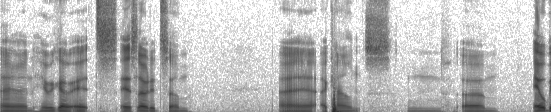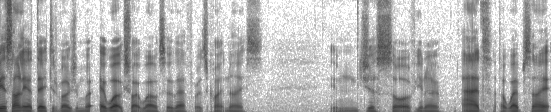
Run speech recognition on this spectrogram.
and here we go. It's it's loaded some uh, accounts, and um, it will be a slightly outdated version, but it works quite well, so therefore it's quite nice. You can just sort of, you know, add a website.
